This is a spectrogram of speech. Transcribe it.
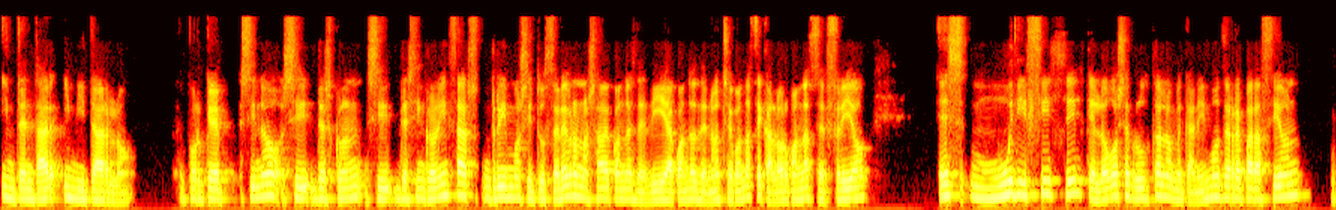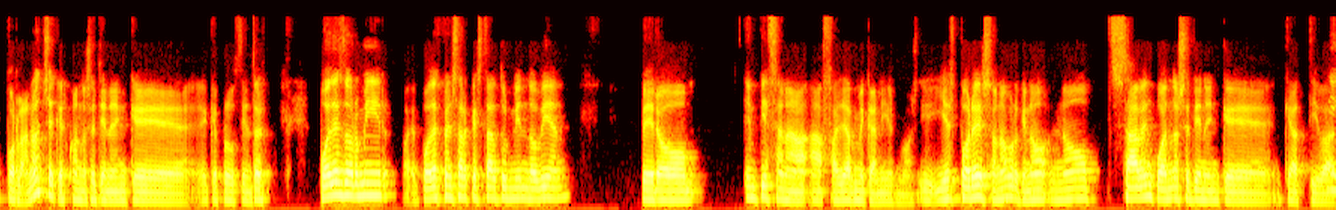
intentar imitarlo. Porque si no, si, si desincronizas ritmos y tu cerebro no sabe cuándo es de día, cuándo es de noche, cuándo hace calor, cuándo hace frío, es muy difícil que luego se produzcan los mecanismos de reparación por la noche, que es cuando se tienen que, que producir. Entonces, puedes dormir, eh, puedes pensar que estás durmiendo bien, pero empiezan a, fallar mecanismos. Y, es por eso, ¿no? Porque no, no saben cuándo se tienen que, que activar.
